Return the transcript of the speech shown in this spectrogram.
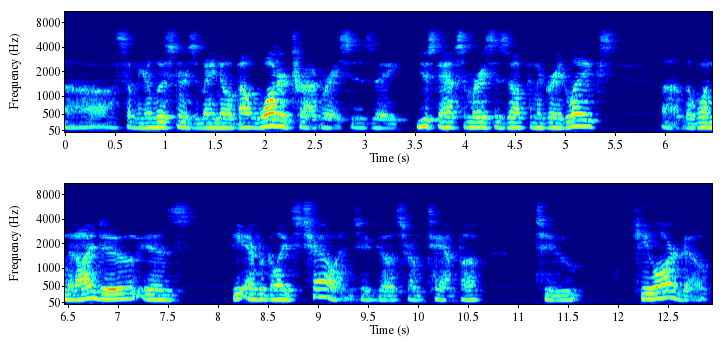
uh, some of your listeners may know about water tribe races. They used to have some races up in the Great Lakes. Uh, the one that I do is the Everglades Challenge. It goes from Tampa to Key Largo.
